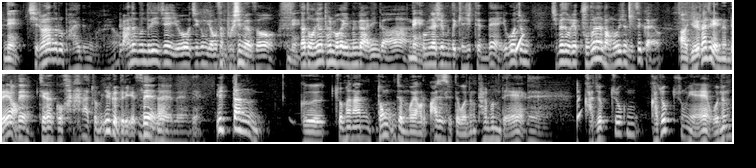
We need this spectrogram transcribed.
네, 질환으로 봐야 되는 거네요. 많은 분들이 이제 요 지금 영상 보시면서 네. 나도 원형 탈모가 있는 거 아닌가 네. 고민하시는 분들 계실 텐데 이거 좀 집에서 우리가 구분하는 방법이 좀 있을까요? 아, 여러 가지가 있는데요. 네. 제가 그 하나하나 좀 읽어드리겠습니다. 네, 네, 네. 예. 일단 그 조만한 동전 모양으로 빠졌을 때 원형 탈모인데 네. 가족 중 가족 중에 원형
